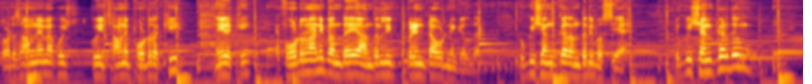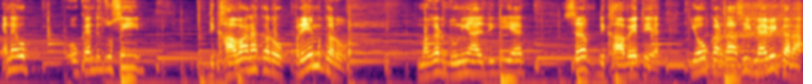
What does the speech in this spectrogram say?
ਤੁਹਾਡੇ ਸਾਹਮਣੇ ਮੈਂ ਕੋਈ ਕੋਈ ਸਾਹਮਣੇ ਫੋਟੋ ਰੱਖੀ? ਨਹੀਂ ਰੱਖੀ? ਇਹ ਫੋਟੋ ਨਾਲ ਨਹੀਂ ਬੰਦਾ ਇਹ ਅੰਦਰਲੀ ਪ੍ਰਿੰਟ ਆਊਟ ਨਿਕਲਦਾ। ਕਿਉਂਕਿ ਸ਼ੰਕਰ ਅੰਦਰ ਹੀ ਵਸਿਆ ਹੈ। ਕਿਉਂਕਿ ਸ਼ੰਕਰ ਦੇ ਕਹਿੰਦੇ ਉਹ ਉਹ ਕਹਿੰਦੇ ਤੁਸੀਂ ਦਿਖਾਵਾ ਨਾ ਕਰੋ, ਪ੍ਰੇਮ ਕਰੋ। ਮਗਰ ਦੁਨੀਆ ਅੱਜ ਦੀ ਕੀ ਹੈ? ਸਿਰਫ ਦਿਖਾਵੇ ਤੇ ਹੈ। ਕਿ ਉਹ ਕਰਦਾ ਸੀ, ਮੈਂ ਵੀ ਕਰਾਂ।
